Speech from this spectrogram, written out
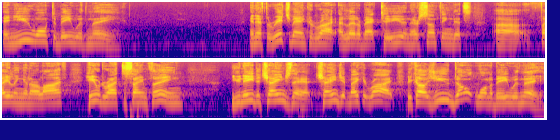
and you want to be with me. And if the rich man could write a letter back to you and there's something that's uh, failing in our life, he would write the same thing. You need to change that. Change it, make it right, because you don't want to be with me.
